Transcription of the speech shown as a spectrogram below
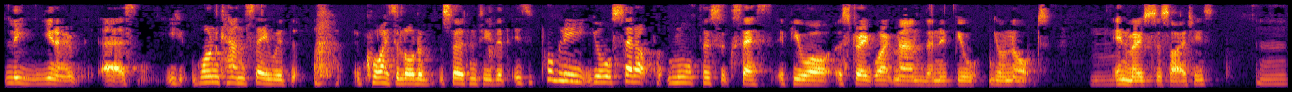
you know, uh, one can say with quite a lot of certainty that it's probably you're set up more for success if you are a straight white man than if you're you're not mm. in most societies. Mm.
